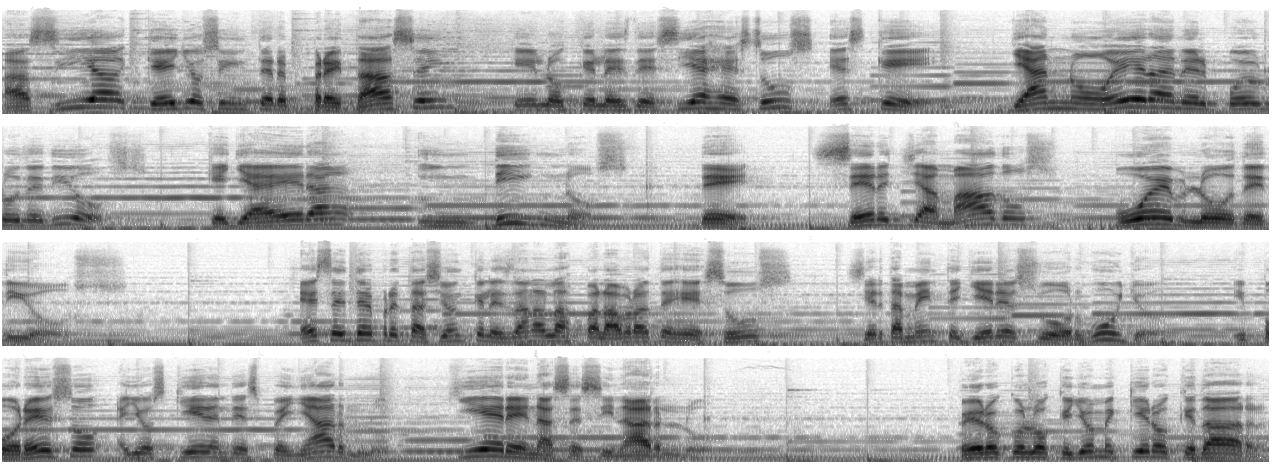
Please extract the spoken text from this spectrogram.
hacía que ellos interpretasen que lo que les decía Jesús es que ya no eran el pueblo de Dios, que ya eran indignos de ser llamados pueblo de Dios. Esta interpretación que les dan a las palabras de Jesús ciertamente hiere su orgullo y por eso ellos quieren despeñarlo, quieren asesinarlo. Pero con lo que yo me quiero quedar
